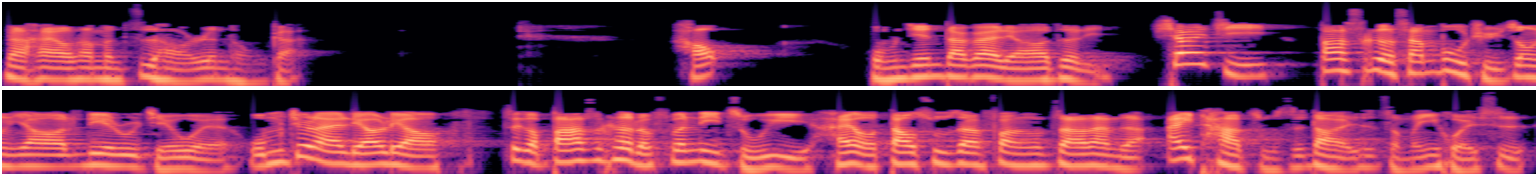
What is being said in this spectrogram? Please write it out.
那还有他们自豪认同感。好，我们今天大概聊到这里，下一集。巴斯克三部曲终于要列入结尾了，我们就来聊聊这个巴斯克的分离主义，还有到处在放炸弹的埃塔组织到底是怎么一回事。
